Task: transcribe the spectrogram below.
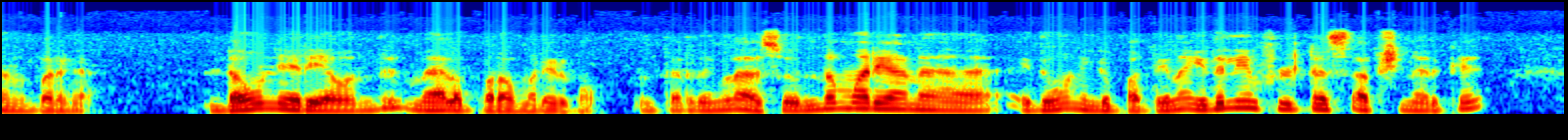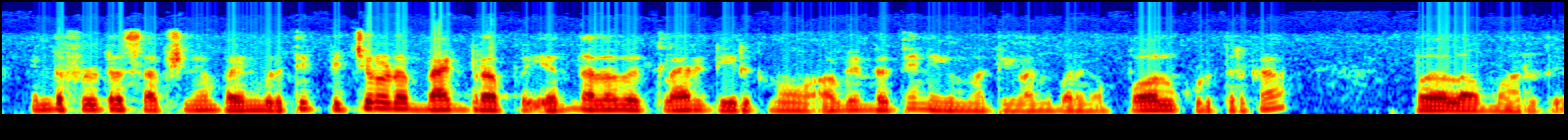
அங்கே பாருங்கள் டவுன் ஏரியா வந்து மேலே போகிற மாதிரி இருக்கும். தருதுங்களா ஸோ இந்த மாதிரியான இதுவும் நீங்கள் பார்த்தீங்கன்னா இதுலேயும் ஃபில்டர்ஸ் ஆப்ஷன் இருக்குது இந்த ஃபில்டர்ஸ் ஆப்ஷனையும் பயன்படுத்தி பிக்சரோட பேக்ட்ராப் எந்த அளவு கிளாரிட்டி இருக்கணும் அப்படின்றதையும் நீங்கள் மாற்றிக்கலாம் அங்கே பாருங்கள் பேர்ல் கொடுத்துருக்கேன். பேர்லாக மாறுது.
